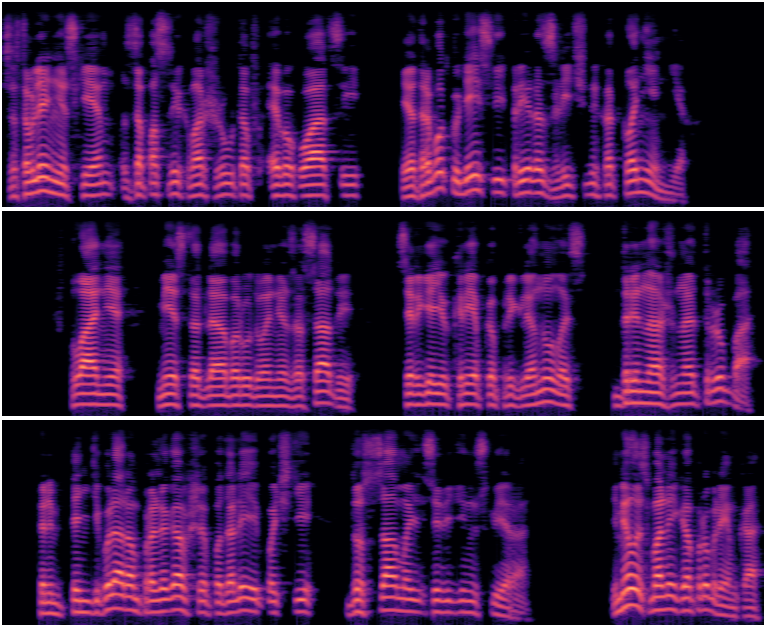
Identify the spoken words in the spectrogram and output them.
составление схем запасных маршрутов эвакуации и отработку действий при различных отклонениях. В плане места для оборудования засады Сергею крепко приглянулась дренажная труба, перпендикуляром пролегавшая под аллеей почти до самой середины сквера. Имелась маленькая проблемка.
